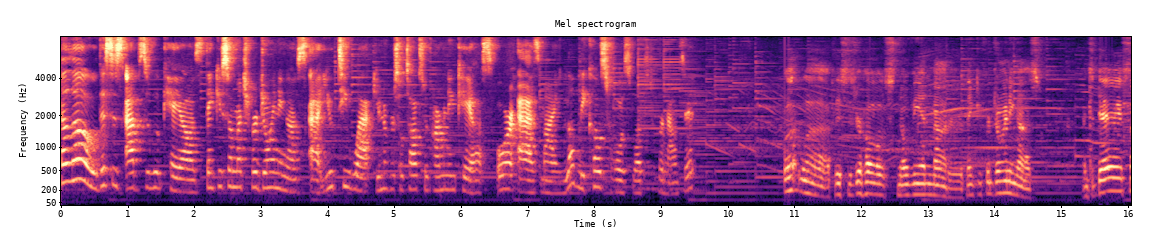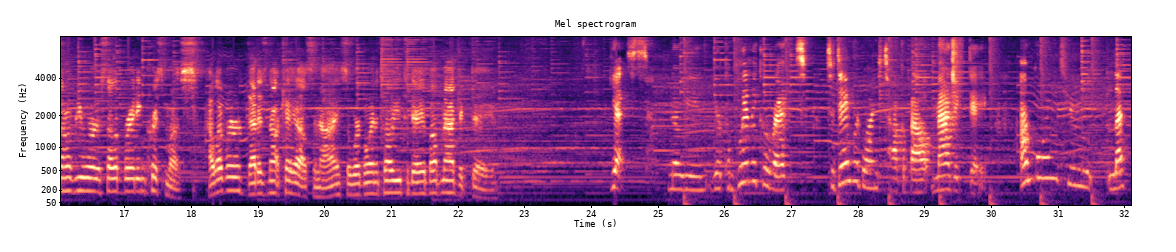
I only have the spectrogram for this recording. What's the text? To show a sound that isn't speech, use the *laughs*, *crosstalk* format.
Hello, this is Absolute Chaos. Thank you so much for joining us at UT WAC Universal Talks with Harmony and Chaos, or as my lovely co-host loves to pronounce it. What what? This is your host, Novian Matter. Thank you for joining us. And today, some of you are celebrating Christmas. However, that is not Chaos and I, so we're going to tell you today about Magic Day. Yes, Novi, you're completely correct. Today we're going to talk about Magic Day. I'm going to let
